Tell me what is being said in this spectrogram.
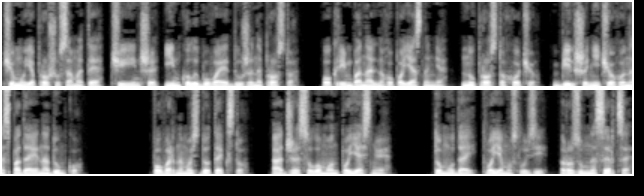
чому я прошу саме те чи інше, інколи буває дуже непросто. Окрім банального пояснення, ну просто хочу, більше нічого не спадає на думку. Повернемось до тексту. Адже Соломон пояснює тому дай твоєму слузі розумне серце,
